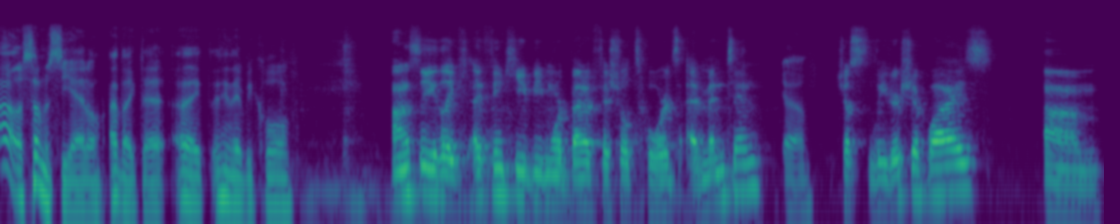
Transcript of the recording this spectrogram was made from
Oh, some of Seattle. I'd like that. I like. I think that'd be cool. Honestly, like I think he'd be more beneficial towards Edmonton, Yeah. just leadership wise. Um,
